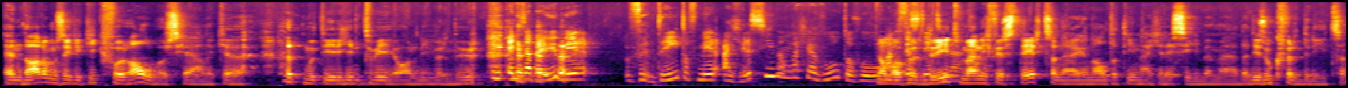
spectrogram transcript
En daarom zeg ik, ik vooral waarschijnlijk, eh, het moet hier geen twee jaar niet meer duren. En is dat bij u meer verdriet of meer agressie dan dat jij voelt? Of hoe Ja, maar je verdriet manifesteert zijn eigen altijd in agressie bij mij. Dat is ook verdriet. Hè.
